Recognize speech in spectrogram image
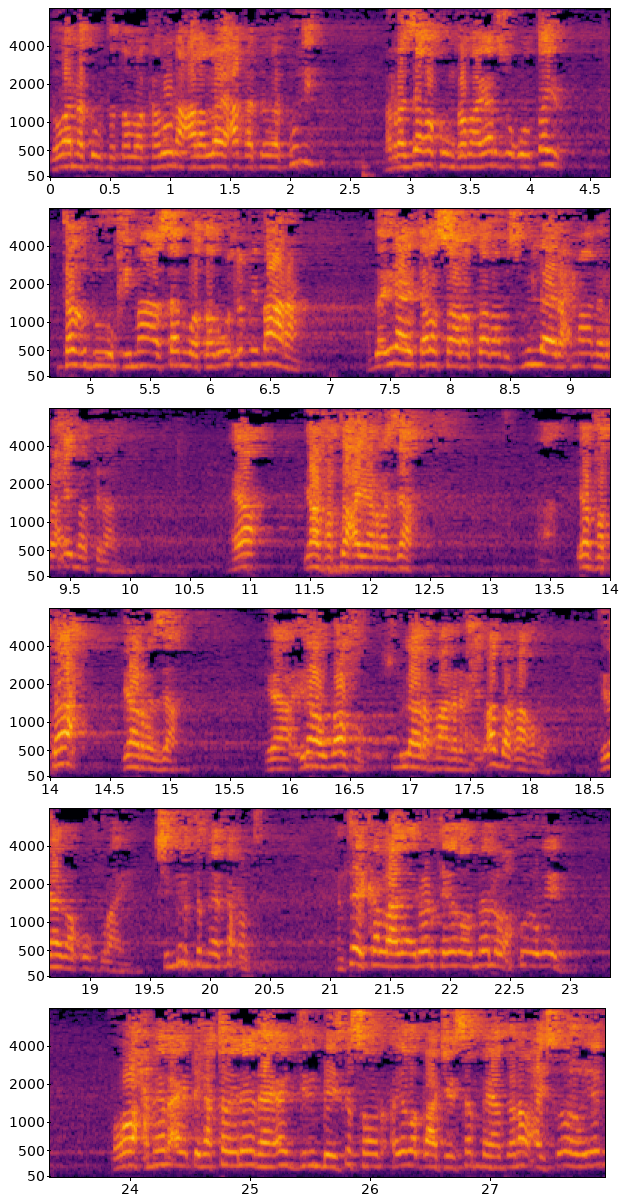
low annakum tatawakaluuna cala allahi xaqa tawakulih larazaqakum kamaa yarzuqu tayr tagduu khimaasan wa taruuxu bidaanan haddaa ilahay tala saarataana bismi illahi raxmaan raxiim aad tiraada ya yaa fataax ya razaaq yaa fataax ya razaaq ya ilaahu noo fur bismi illahi raxmaan raxiim aad dhaqaaqdo ilahay baa kuu furaya shimbirta meed ka cuntay. Intay ka lahday aroorta iyadoo meel wax ku ogeyn. Oo wax meel ay dhigato ay leedahay aan jirin bay iska soo iyadoo gaajaysan bay haddana waxay soo hoyeen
